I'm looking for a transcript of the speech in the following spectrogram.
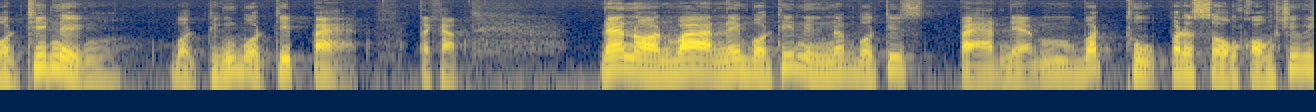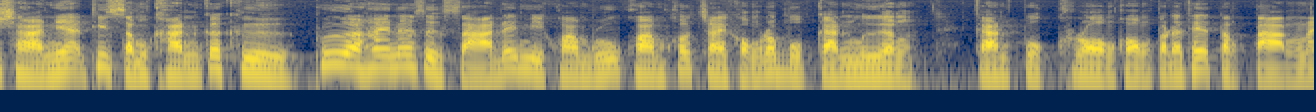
บทที่ 1 บทถึงบทที่8นะครับ แน่นอนว่าในบทที่1และบทที่8เนี่ยวัตถุประสงค์ของชื่อวิชาเนี้ที่สำคัญก็คือ เพื่อให้นักศึกษาได้มีความรู้ความเข้าใจของระบบการเมือง การปกครองของประเทศต่างๆ ใน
